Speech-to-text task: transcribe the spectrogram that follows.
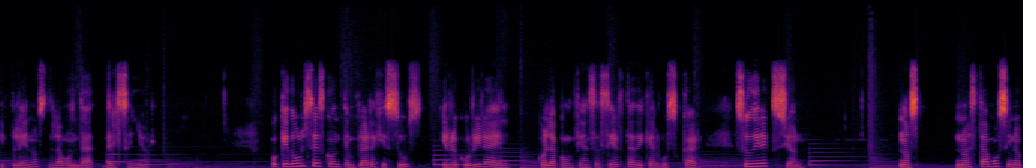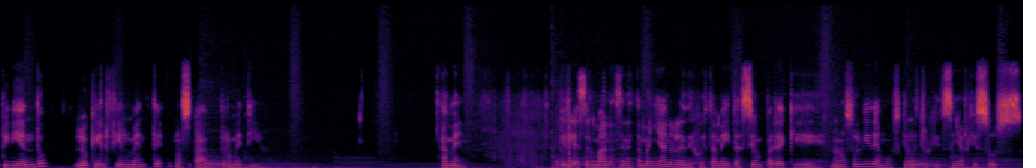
y plenos de la bondad del Señor. Oh, qué dulce es contemplar a Jesús y recurrir a Él con la confianza cierta de que al buscar su dirección, nos, no estamos sino pidiendo lo que Él fielmente nos ha prometido. Amén. Queridas hermanas, en esta mañana les dejo esta meditación para que no nos olvidemos que nuestro Señor Jesús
